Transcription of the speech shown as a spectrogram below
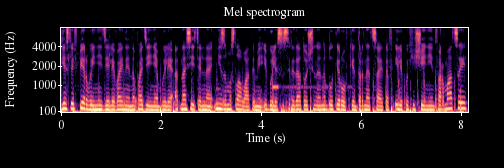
Если в первые недели войны нападения были относительно незамысловатыми и были сосредоточены на блокировке интернет-сайтов или похищении информации,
